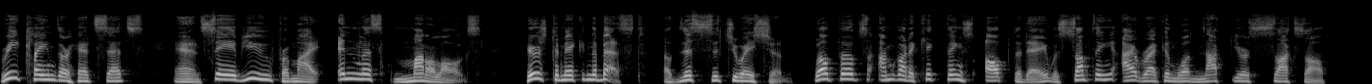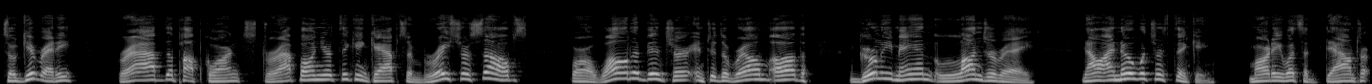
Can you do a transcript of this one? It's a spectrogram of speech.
reclaim their headsets, and save you from my endless monologues. Here's to making the best of this situation. Well, folks, I'm going to kick things off today with something I reckon will knock your socks off. So get ready, grab the popcorn, strap on your thinking caps, and brace yourselves for a wild adventure into the realm of girly man lingerie. Now, I know what you're thinking. Marty, what's a down to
